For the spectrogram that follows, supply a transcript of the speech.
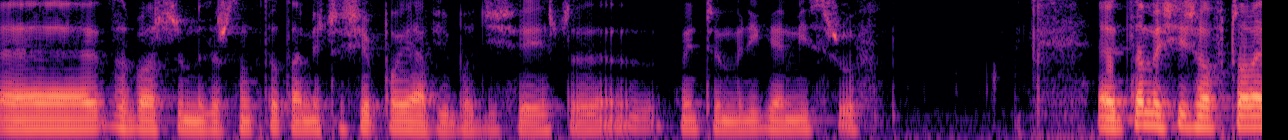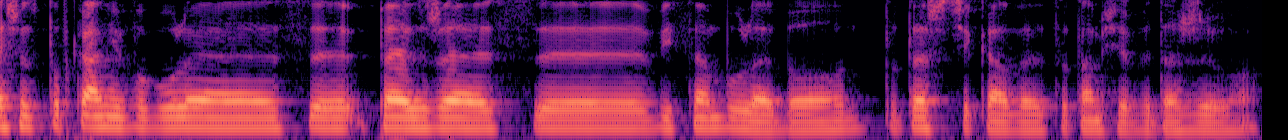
E, zobaczymy zresztą, kto tam jeszcze się pojawi, bo dzisiaj jeszcze kończymy Ligę Mistrzów. Co myślisz o wczorajszym spotkaniu w ogóle z PSG z, w Istambule, bo to też ciekawe, co tam się wydarzyło.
